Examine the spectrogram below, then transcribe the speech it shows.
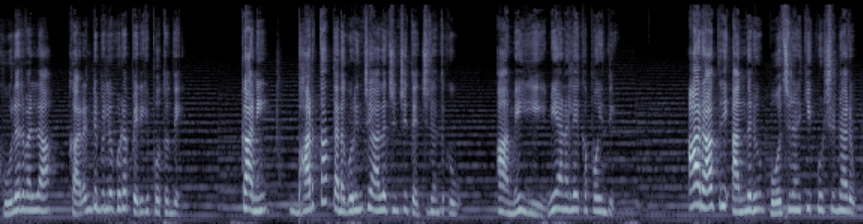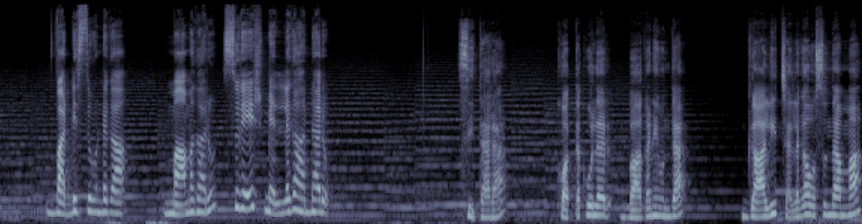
కూలర్ వల్ల కరెంటు బిల్లు కూడా పెరిగిపోతుంది. కాని భర్త తన గురించి ఆలోచించి తెచ్చినందుకు ఆమె ఏమీ అనలేకపోయింది. ఆ రాత్రి అందరూ భోజనానికి కూర్చున్నారు. వడ్డిస్తూ ఉండగా మామగారు సురేష్ మెల్లగా అన్నారు. సీతారా కొత్త కూలర్ బాగానే ఉందా? గాలి చల్లగా వస్తుందా అమ్మా?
